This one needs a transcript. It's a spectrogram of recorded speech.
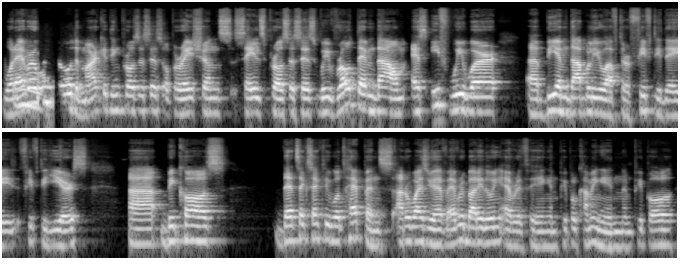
whatever mm-hmm. we do, the marketing processes, operations, sales processes, we wrote them down as if we were a BMW after 50 days, 50 years, uh, because that's exactly what happens. Otherwise, you have everybody doing everything and people coming in and people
